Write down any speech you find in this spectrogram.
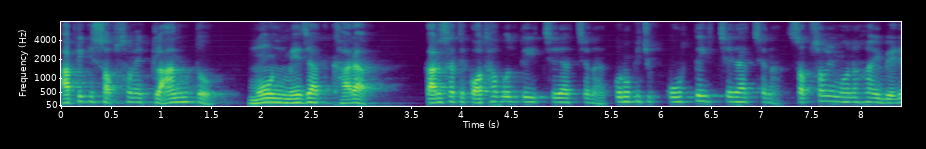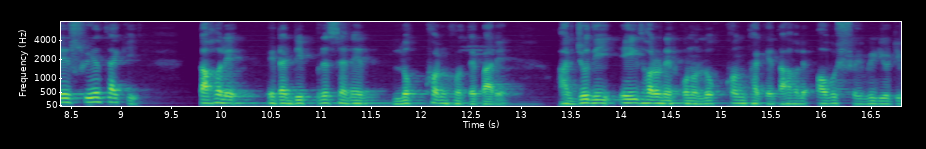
আপনি কি সবসময় ক্লান্ত, মন, মেজাজ খারাপ? কারোর সাথে কথা বলতে ইচ্ছে যাচ্ছে না, কোনো কিছু করতে ইচ্ছে যাচ্ছে না, সবসময় মনে হয় বেডে শুয়ে থাকি, তাহলে এটা ডিপ্রেশনের লক্ষণ হতে পারে। আর যদি এই ধরনের কোনো লক্ষণ থাকে, তাহলে অবশ্যই ভিডিওটি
